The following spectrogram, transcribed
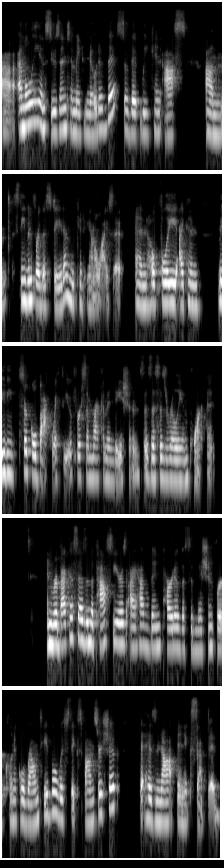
uh, Emily and Susan to make note of this so that we can ask um, Stephen for this data and we can analyze it. And hopefully I can maybe circle back with you for some recommendations as this is really important. And Rebecca says, in the past years, I have been part of a submission for a clinical roundtable with SIG sponsorship that has not been accepted.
